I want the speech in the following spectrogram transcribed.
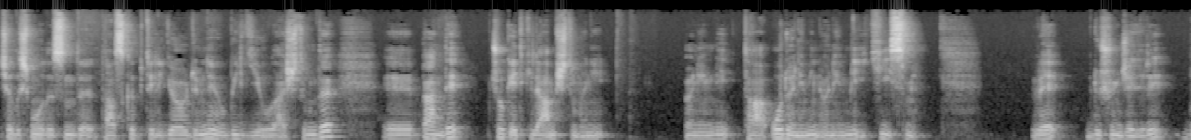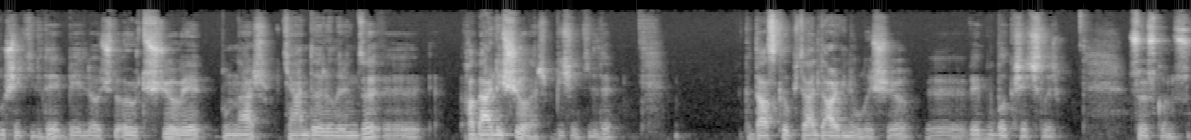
çalışma odasında Das Kapital'i gördüğümde ve bu bilgiye ulaştığımda e, ben de çok etkilenmiştim. Hani önemli ta o dönemin önemli iki ismi ve düşünceleri bu şekilde belli ölçüde örtüşüyor ve bunlar kendi aralarında e, haberleşiyorlar bir şekilde. Das Kapital Darwin'e ulaşıyor e, ve bu bakış açıları söz konusu.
